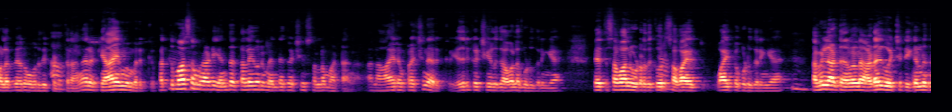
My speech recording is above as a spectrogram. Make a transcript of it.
பல பேரும் உறுதிப்படுத்துறாங்க. அதுல நியாயமும் இருக்கு. பத்து மாசம் முன்னாடி எந்த தலைவரும் எந்த கட்சியும் சொல்ல மாட்டாங்க. அதுல ஆயிரம் பிரச்சனை இருக்கு. எதிர்க்கட்சிகளுக்கு அவலை கொடுக்குறீங்க. நேற்று சவால் விடுறதுக்கு ஒரு சவாய் வாய்ப்பை கொடுக்குறீங்க. தமிழ்நாட்டு நலனை அடகு வச்சுட்டீங்கன்னு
